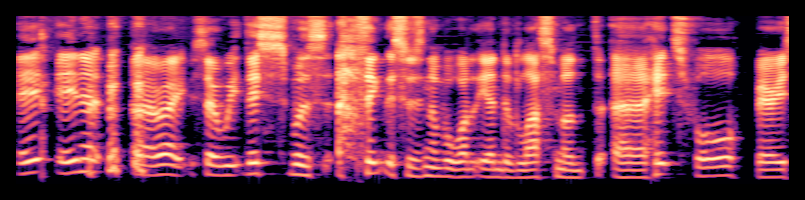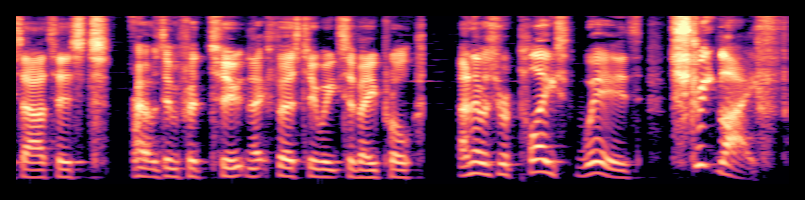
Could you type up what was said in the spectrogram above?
In it, all right. So we, this was, I think this was number one at the end of last month. Uh, hits for various artists. I was in for two next first two weeks of April, and it was replaced with Street Life,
